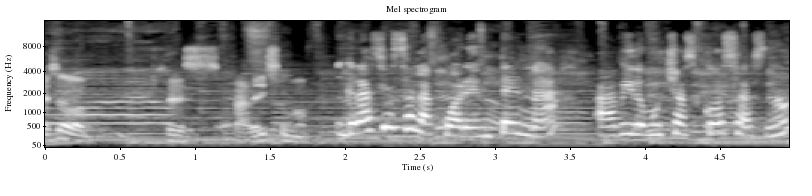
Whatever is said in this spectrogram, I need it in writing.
Eso es padrísimo. Gracias a la cuarentena ha habido muchas cosas, ¿no?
